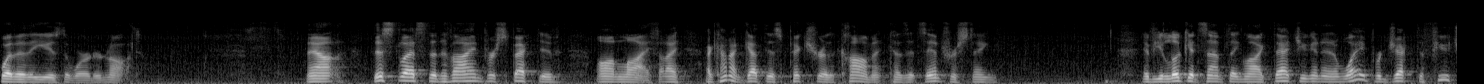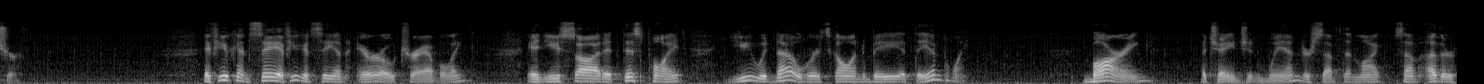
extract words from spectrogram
whether they use the word or not. Now, this lets the divine perspective on life. And I, I kind of got this picture of the comet because it's interesting. If you look at something like that, you can, in a way, project the future. If you can see, if you could see an arrow traveling, and you saw it at this point, you would know where it's going to be at the end point, barring a change in wind or something like some other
